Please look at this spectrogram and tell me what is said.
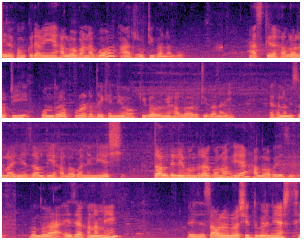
এইরকম করে আমি হালুয়া বানাবো আর রুটি বানাবো। আজকের হালুয়া রুটি, বন্ধুরা পুরোটা দেখে নিও কীভাবে আমি হালুয়া রুটি বানাই। এখন আমি চুলাই নিয়ে জাল দিয়ে হালুয়া বানিয়ে নিয়ে এসি জাল দিলে বন্ধুরা ঘন হয়ে হালুয়া হয়ে যাবে। বন্ধুরা, এই যে এখন আমি এই যে চাউলের গুঁড়া সিদ্ধ করে নিয়ে আসছি,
